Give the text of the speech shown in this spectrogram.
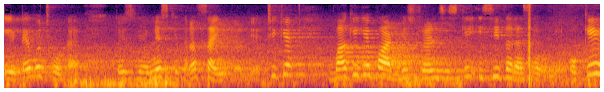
एट है, वो छोटा है। तो इसलिए हमने इसकी तरफ़ साइन कर दिया, ठीक है? बाकी के पार्ट भी स्टूडेंट्स इसके इसी तरह से होंगे ओके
